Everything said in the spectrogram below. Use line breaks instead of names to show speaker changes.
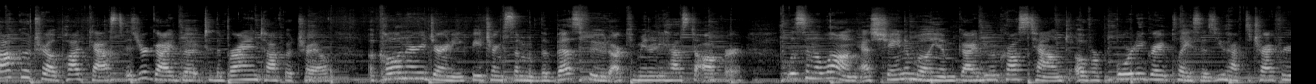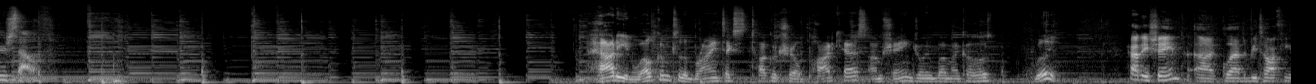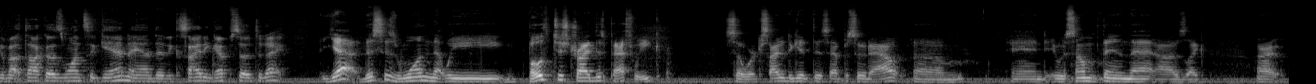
Taco Trail podcast is your guidebook to the Bryan Taco Trail, a culinary journey featuring some of the best food our community has to offer. Listen along as Shane and William guide you across town to over 40 great places you have to try for yourself.
Howdy, and welcome to the Bryan Texas Taco Trail podcast. I'm Shane, joined by my co host, William.
Howdy, Shane. Uh, glad to be talking about tacos once again and an exciting episode today.
Yeah, this is one that we both just tried this past week. So we're excited to get this episode out. Um, and it was something that I was like, all right,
